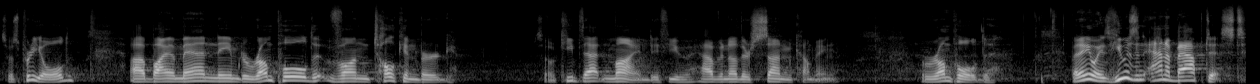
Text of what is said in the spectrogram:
so it's pretty old, uh, by a man named Rumpold von Talkenberg. So keep that in mind if you have another son coming. Rumpold. But, anyways, he was an Anabaptist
